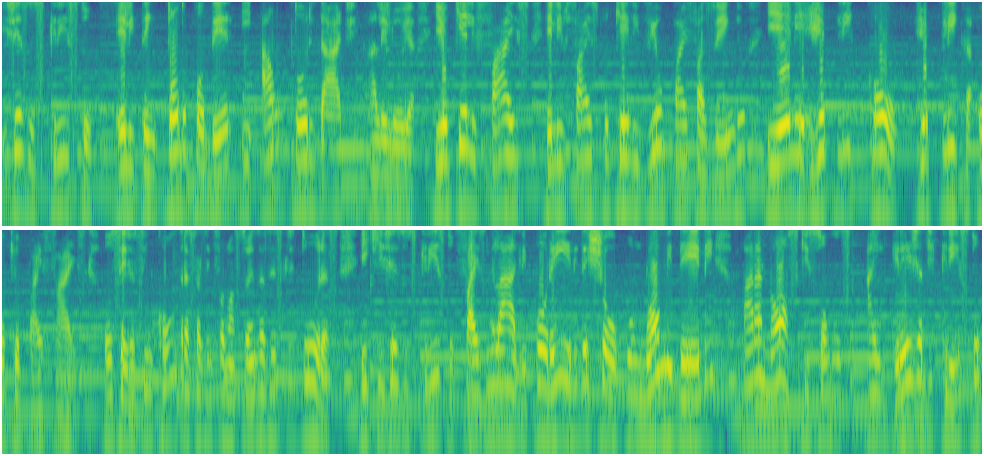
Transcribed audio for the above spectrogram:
E Jesus Cristo, ele tem todo o poder e autoridade. Aleluia. E o que ele faz, ele faz porque ele viu o Pai fazendo e ele replicou replica o que o Pai faz, ou seja, se encontra essas informações das Escrituras e que Jesus Cristo faz milagre, porém ele deixou o nome dele para nós que somos a Igreja de Cristo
